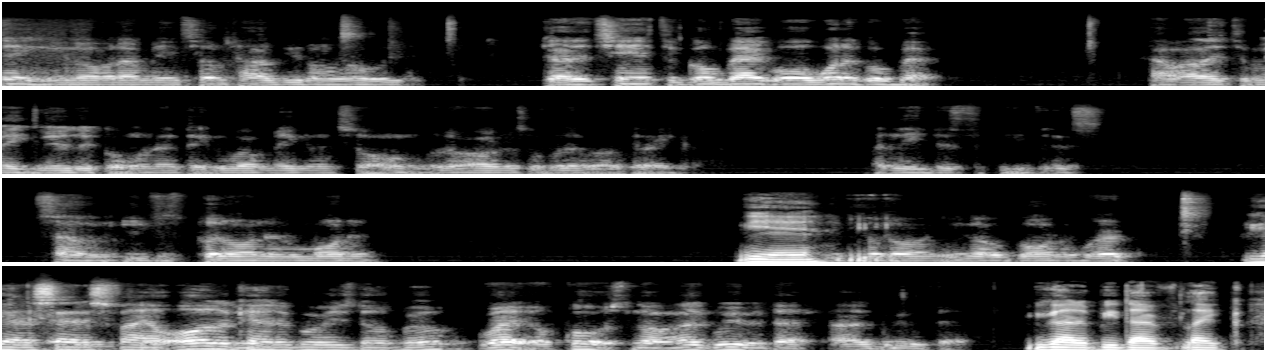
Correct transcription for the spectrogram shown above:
sing. You know what I mean? Sometimes you don't always got a chance to go back or want to go back. How I like to make music, or when I think about making a song with an artist or whatever, I'll be like, I need this to be just something you just put on in the morning. Yeah, You put on, you know, going to work. you gotta satisfy all the categories though, bro. Right, of course. No, I agree with that. I agree with that. You gotta be div- like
